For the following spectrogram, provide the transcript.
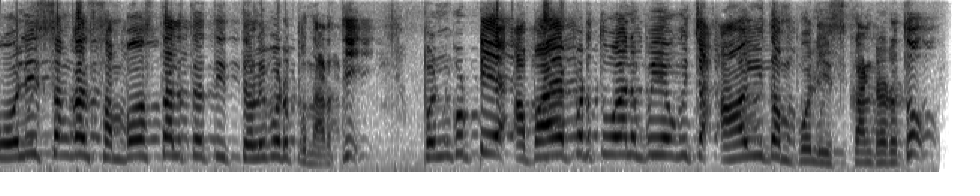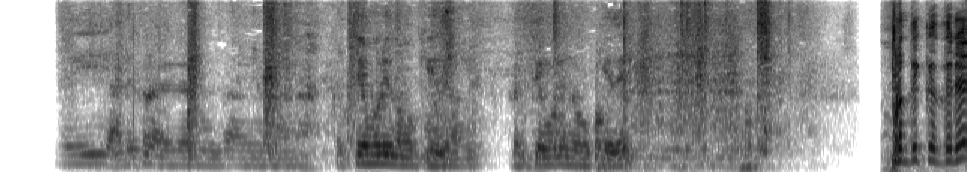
പോലീസ് സംഘം സംഭവസ്ഥലത്തെത്തി തെളിവെടുപ്പ് നടത്തി. പെൺകുട്ടിയെ അപായപ്പെടുത്തുവാൻ ഉപയോഗിച്ച ആയുധം പോലീസ് കണ്ടെടുത്തു. പ്രതിക്കെതിരെ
